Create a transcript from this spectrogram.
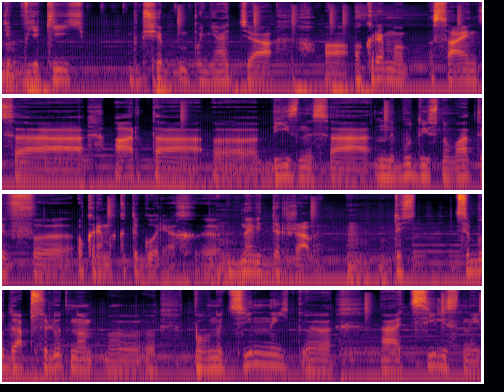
mm. в якій вообще поняття а, окремо сайнса, арта, а, бізнеса не буде існувати в окремих категоріях, навіть держави. Тобто Це буде абсолютно е, повноцінний е, цілісний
